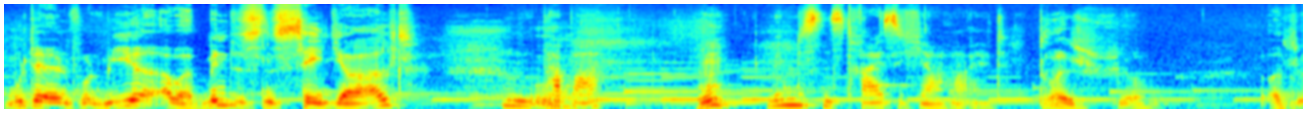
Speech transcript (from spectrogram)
Mutter und von mir, aber mindestens zehn Jahre alt. Papa. Mindestens 30 Jahre alt. 30, ja. Also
